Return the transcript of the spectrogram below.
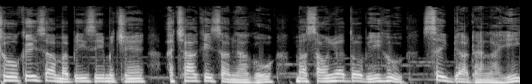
ထိုကိစ္စမပြီးစေမချင်းအခြားကိစ္စများကိုမဆောင်ရွက်တော့ပြီဟုစိတ်ပြတမ်းလိုက်၏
